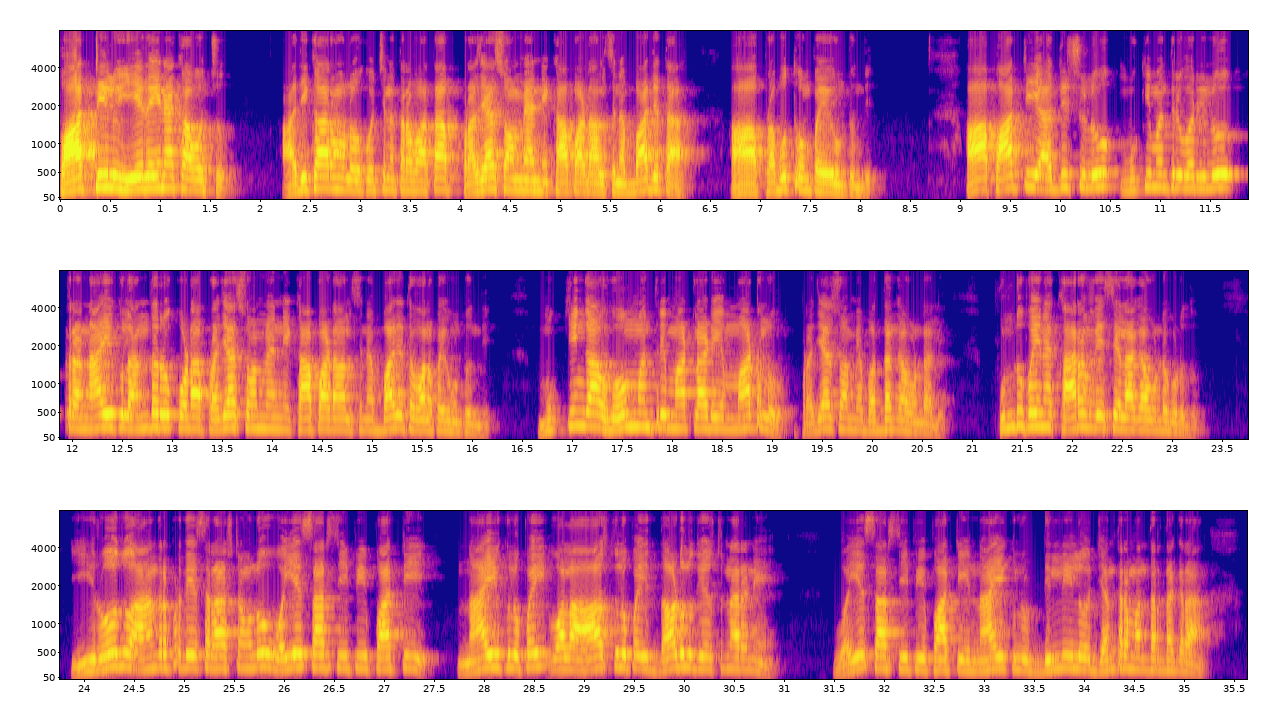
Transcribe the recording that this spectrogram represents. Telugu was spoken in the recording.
పార్టీలు ఏదైనా కావచ్చు అధికారంలోకి వచ్చిన తర్వాత ప్రజాస్వామ్యాన్ని కాపాడాల్సిన బాధ్యత ఆ ప్రభుత్వంపై ఉంటుంది. ఆ పార్టీ అధ్యక్షులు ముఖ్యమంత్రి వర్యులు ఇతర నాయకులు అందరూ కూడా ప్రజాస్వామ్యాన్ని కాపాడాల్సిన బాధ్యత వాళ్ళపై ఉంటుంది. ముఖ్యంగా హోంమంత్రి మాట్లాడే మాటలు ప్రజాస్వామ్యబద్ధంగా ఉండాలి. పుండుపైన కారం వేసేలాగా ఉండకూడదు. ఈరోజు ఆంధ్రప్రదేశ్ రాష్ట్రంలో వైఎస్ఆర్సీపీ పార్టీ నాయకులపై వాళ్ళ ఆస్తులపై దాడులు చేస్తున్నారని వైఎస్ఆర్సీపీ పార్టీ నాయకులు ఢిల్లీలో జంతర్ మంతర్ దగ్గర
